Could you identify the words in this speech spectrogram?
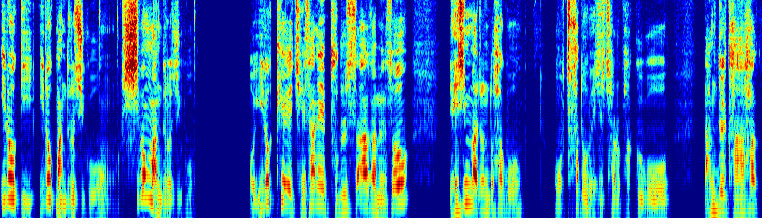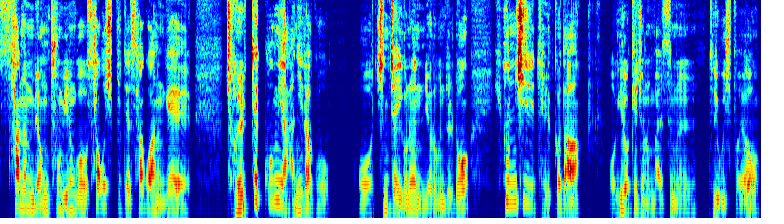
1억이 1억 만들어지고 10억 만들어지고 어, 이렇게 재산의 부를 쌓아가면서 내집 마련도 하고 어, 차도 외제차로 바꾸고 남들 다 하- 사는 명품 이런 거 사고 싶을 때 사고 하는 게 절대 꿈이 아니라고 어, 진짜 이거는 여러분들도 현실이 될 거다 어, 이렇게 저는 말씀을 드리고 싶어요.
